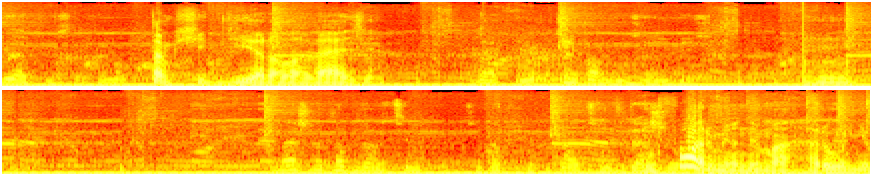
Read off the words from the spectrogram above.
Ну, як ну, Там хідіра, лавезі. да, ну, цей пан був заєбісь. Угу. Знаєш, от там зараз дешево. Інформів нема. Руні,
